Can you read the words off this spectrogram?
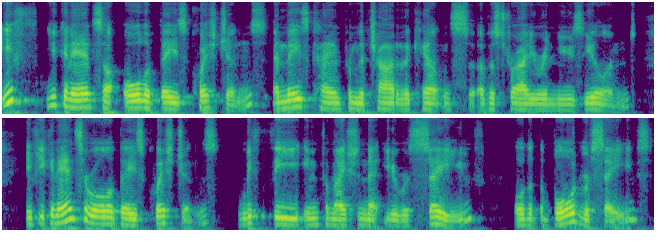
if you can answer all of these questions, and these came from the Chartered Accountants of Australia and New Zealand, if you can answer all of these questions with the information that you receive or that the board receives,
